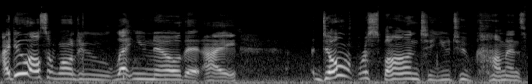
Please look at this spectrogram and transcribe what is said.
I do also want to let you know that I don't respond to YouTube comments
